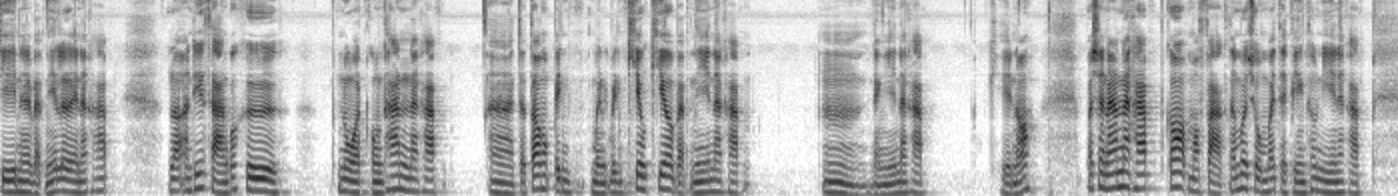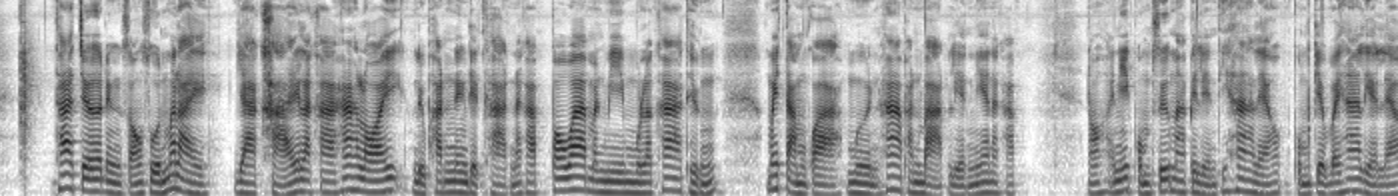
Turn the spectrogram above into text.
จีนอะไรแบบนี้เลยนะครับ แล้วอันที่ 3 ก็คือหนวดของท่านนะครับอ่าจะต้องเป็นเหมือนเป็นเขี้ยวๆแบบนี้นะครับ อืมอย่างนี้นะครับโอเคเนาะเพราะฉะนั้นนะครับก็มาฝากท่านผู้ชมไว้แต่เพียงเท่านี้นะครับ ถ้าเจอ 120 เมื่อไหร่อย่าขายราคา 500 หรือพันหนึ่งเด็ดขาดนะครับ เพราะว่ามันมีมูลค่าถึงไม่ต่ำกว่า 15,000 บาทเหรียญเนี้นะครับ เนาะอันนี้ผมซื้อมาเป็นเหรียญที่ 5 แล้ว ผมเก็บไว้ 5 เหรียญแล้ว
